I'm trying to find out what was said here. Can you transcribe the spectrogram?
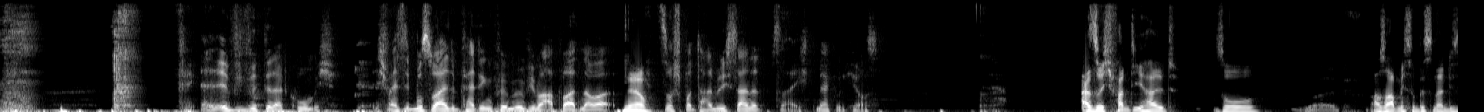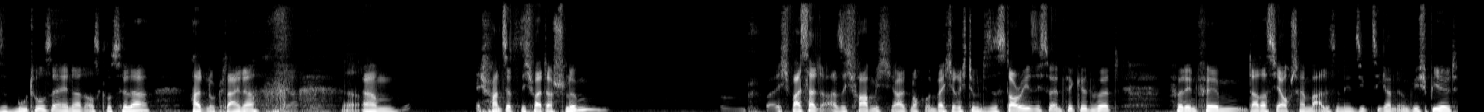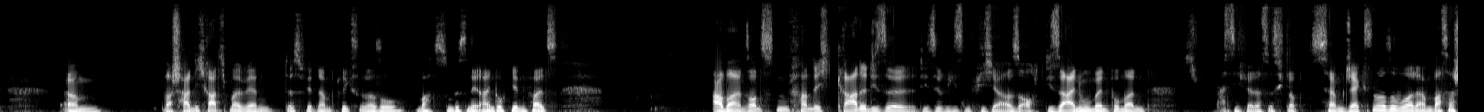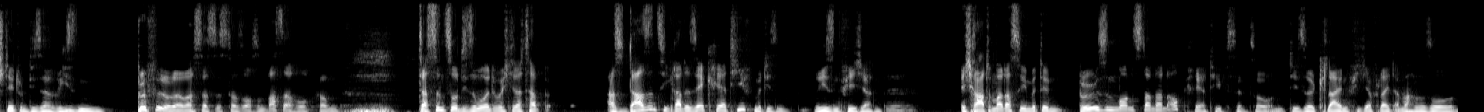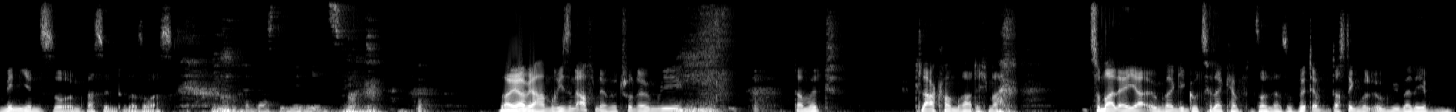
äh, irgendwie wirkte das komisch. Ich weiß, nicht, muss man halt im fertigen Film irgendwie mal abwarten, aber Ja. so spontan würde ich sagen, das sah echt merkwürdig aus. Also ich fand die halt so, also hat mich so ein bisschen an diese Mutos erinnert aus Godzilla, halt nur kleiner. Ja. Ähm, ich fand es jetzt nicht weiter schlimm. Ich weiß halt, also ich frage mich halt noch, in welche Richtung diese Story sich so entwickeln wird für den Film, da das ja auch scheinbar alles in den 70ern irgendwie spielt. Ähm, wahrscheinlich rate ich mal während des Vietnamkriegs oder so. Macht es so ein bisschen den Eindruck jedenfalls. Aber ansonsten fand ich gerade diese, diese Riesenviecher, also auch dieser eine Moment, wo man, weiß nicht, wer das ist, ich glaube Sam Jackson oder so, wo er da am Wasser steht und dieser Riesenbüffel oder was das ist, das aus dem Wasser hochkommt. Das sind so diese Momente, wo ich gedacht habe, also da sind sie gerade sehr kreativ mit diesen Riesenviechern. Ich rate mal, dass sie mit den bösen Monstern dann auch kreativ sind so und diese kleinen Viecher vielleicht einfach nur so Minions so irgendwas sind oder sowas. Wenn das die Minions Naja, wir haben einen Riesenaffen, der wird schon irgendwie damit klarkommen, rate ich mal. Zumal er ja irgendwann gegen Godzilla kämpfen soll, also wird er das Ding wohl irgendwie überleben.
